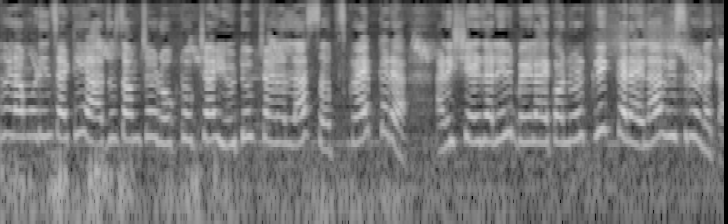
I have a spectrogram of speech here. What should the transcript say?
घडामोडींसाठी आजच आमच्या रोकठोकच्या यूट्यूब चॅनलला सबस्क्राईब करा आणि शेजारील बेल आयकॉनवर क्लिक करायला विसरू नका.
